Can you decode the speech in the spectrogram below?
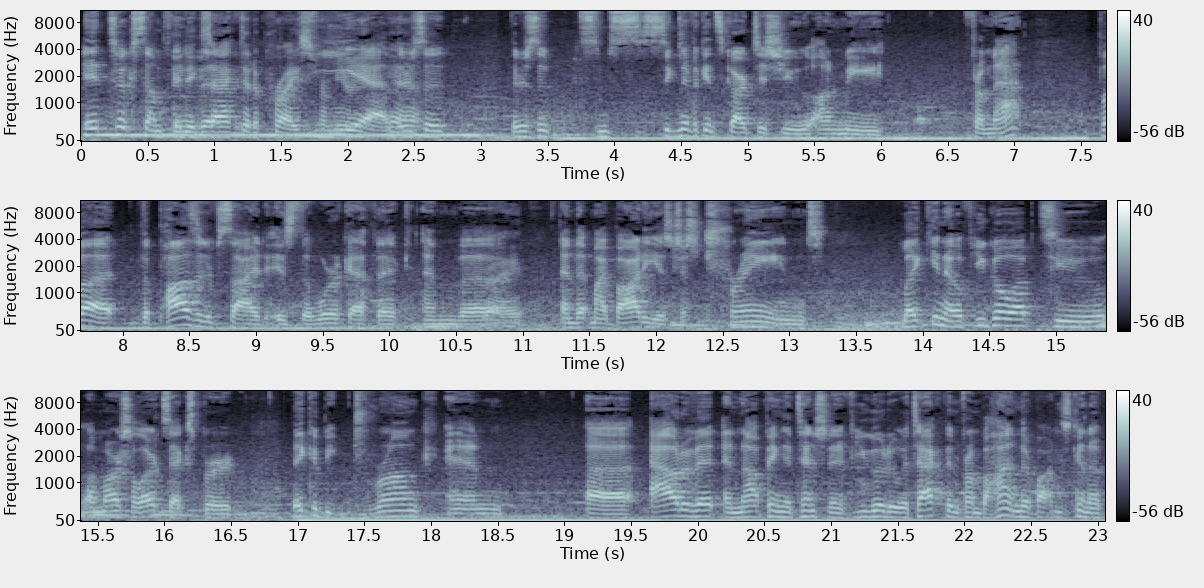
it took something it that- exacted a price from you. yeah, there's a there's a some significant scar tissue on me from that but the positive side is the work ethic and the Right. and that my body is just trained like you know if you go up to a martial arts expert they could be drunk and uh, out of it and not paying attention if you go to attack them from behind their body's gonna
